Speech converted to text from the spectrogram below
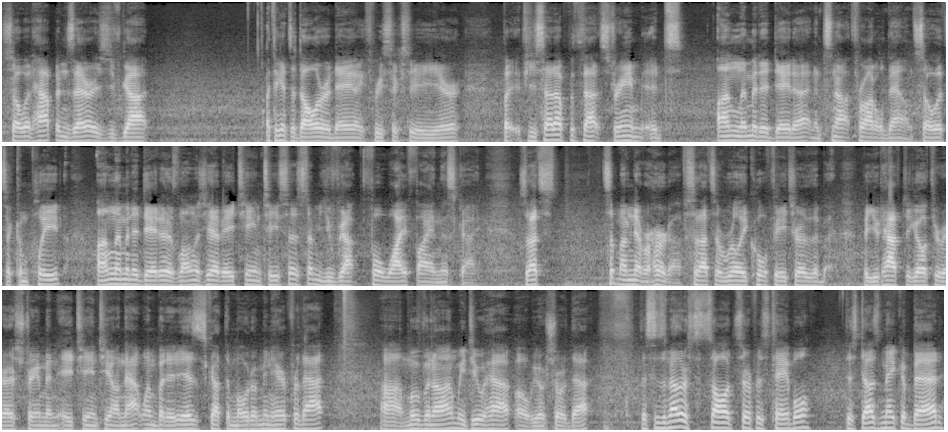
So what happens there is you've got, I think it's a dollar a day, like 360 a year. But if you set up with that stream, it's unlimited data and it's not throttled down. So it's a complete unlimited data. As long as you have AT&T system, you've got full Wi-Fi in this guy. So that's something I've never heard of. So that's a really cool feature. But you'd have to go through Airstream and AT&T on that one. But it is got the modem in here for that. Uh, moving on, we do have, oh, we showed that. This is another solid surface table. This does make a bed.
